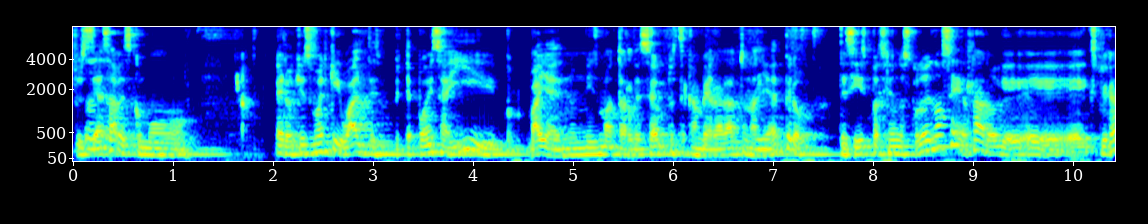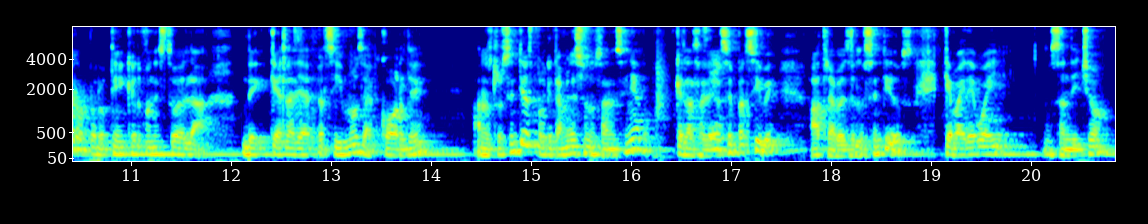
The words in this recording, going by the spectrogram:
pues ya sabes, como... Pero quiero saber que igual te, pones ahí, vaya, en un mismo atardecer, pues te cambiará la tonalidad, pero te sigues percibiendo los colores. No sé, es raro eh, eh, explicarlo, pero tiene que ver con esto de la de qué realidad percibimos de acorde a nuestros sentidos, porque también eso nos han enseñado, que la realidad se percibe a través de los sentidos. Que by the way, nos han dicho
